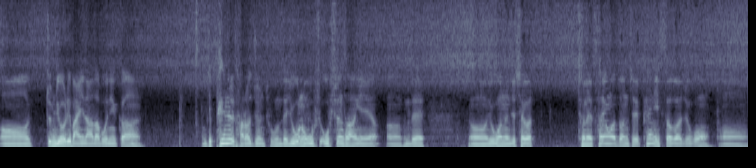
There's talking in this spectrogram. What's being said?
어, 좀 열이 많이 나다 보니까 이제 팬을 달아주면 좋은데 요거는 옵션, 옵션 사항이에요. 어, 근데 어, 요거는 이제 제가 전에 사용하던 제 팬이 있어가지고 어,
